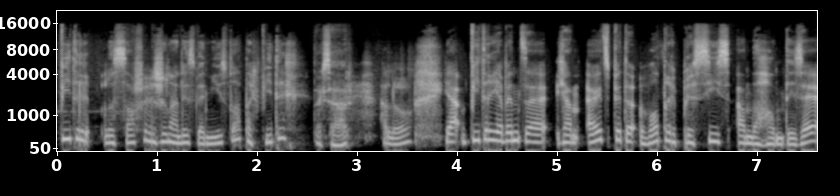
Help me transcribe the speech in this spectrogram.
Pieter Lesaffer, journalist bij Nieuwsblad. Dag Pieter. Dag Saar. Hallo. Ja, Pieter, jij bent uh, gaan uitspitten wat er precies aan de hand is. Hè.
